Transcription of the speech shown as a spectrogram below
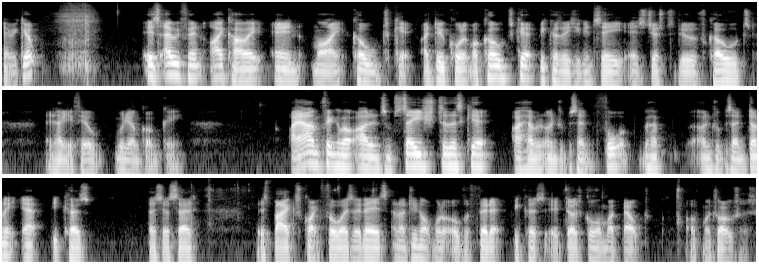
There we go. It's everything I carry in my codes kit. I do call it my codes kit because as you can see, it's just to do with codes and how you feel really ungunky. I am thinking about adding some sage to this kit. I haven't 100% thought, 100% done it yet because, as I said, this bag's quite full as it is, and I do not want to overfit it because it does go on my belt of my trousers.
